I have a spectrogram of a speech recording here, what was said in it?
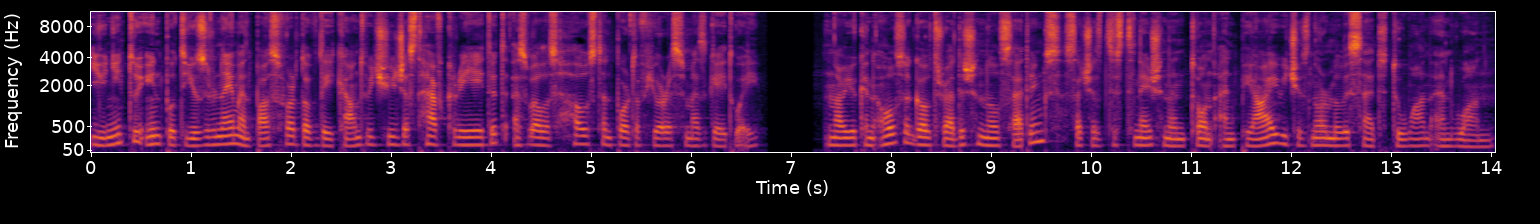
You need to input username and password of the account which you just have created, as well as host and port of your SMS gateway. Now you can also go to additional settings, such as destination and TON NPI, which is normally set to 1 and 1.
